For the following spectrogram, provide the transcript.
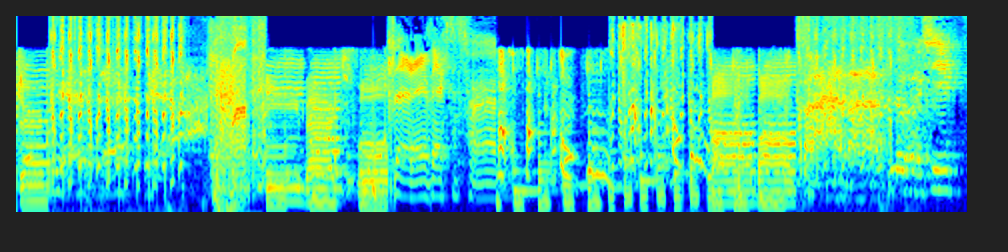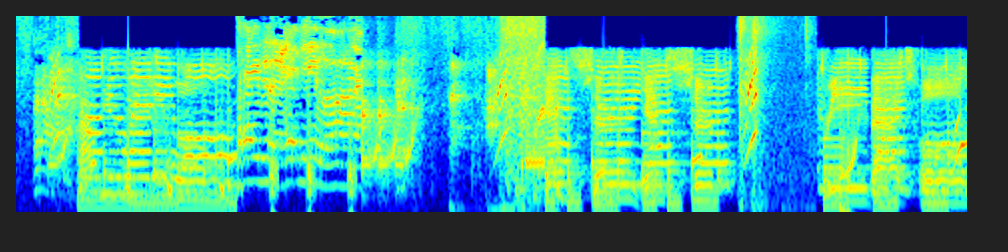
Bags full. Have you? Yes, sir. Yes, sir. Three bags full.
